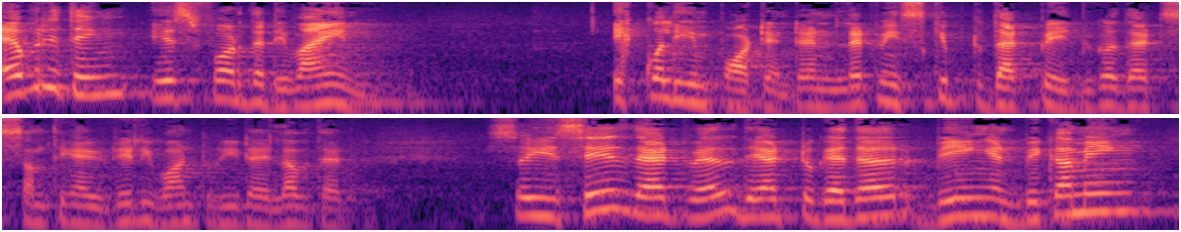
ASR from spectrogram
everything is for the divine equally important. And let me skip to that page because that's something I really want to read. I love that. So he says that, well, they are together, being and becoming,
